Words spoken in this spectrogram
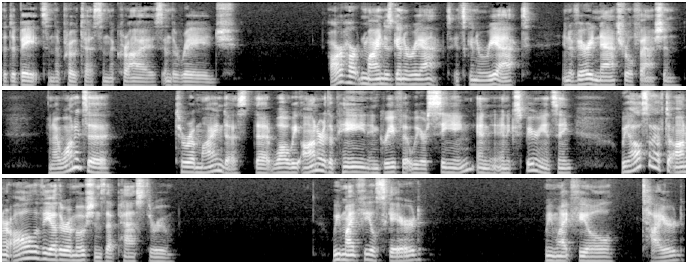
the debates and the protests and the cries and the rage, our heart and mind is going to react. It's going to react in a very natural fashion. And I wanted to to remind us that while we honor the pain and grief that we are seeing and, and experiencing, we also have to honor all of the other emotions that pass through. We might feel scared. We might feel tired.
